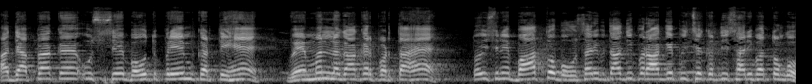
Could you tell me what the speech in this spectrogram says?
अध्यापक उससे बहुत प्रेम करते हैं, वह मन लगाकर पढ़ता है। तो इसने बात तो बहुत सारी बता दी, पर आगे पीछे कर दी सारी बातों को।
